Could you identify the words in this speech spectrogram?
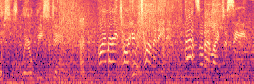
This is where we stand. Primary target terminated. That's what I like to see.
